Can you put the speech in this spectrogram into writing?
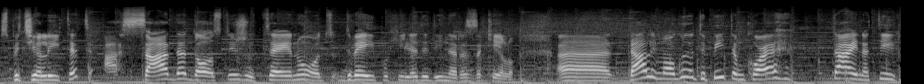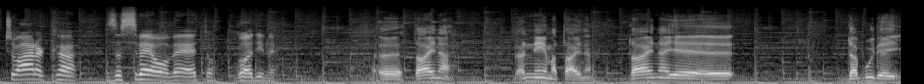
specijalitet, a sada dostižu cenu od 2500 dinara za kilo. Da li mogu da te pitam koja je tajna tih čvaraka za sve ove, eto, godine? E, tajna? Nema tajna. Tajna je e, da bude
